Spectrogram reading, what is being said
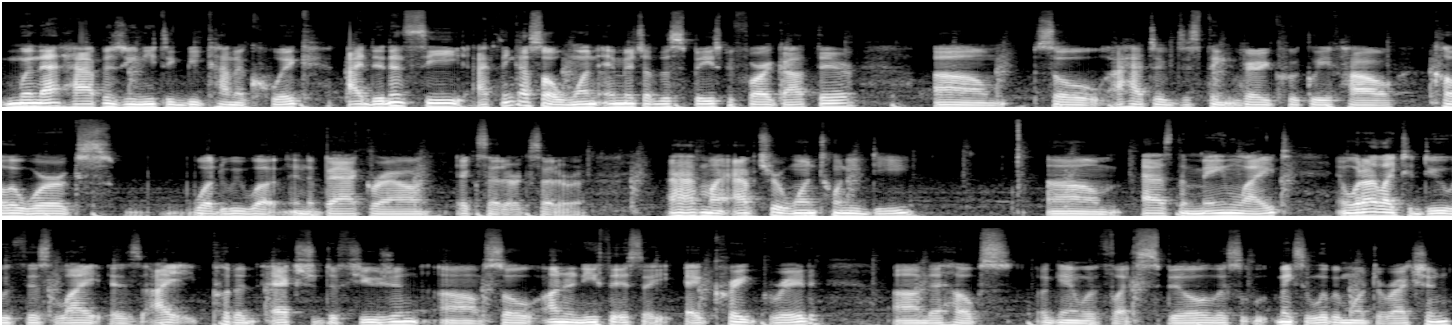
when that happens, you need to be kind of quick. I didn't see, I think I saw one image of the space before I got there. Um, so I had to just think very quickly of how color works, what do we want in the background, etc, etc. I have my Aputure 120D um, as the main light. And what I like to do with this light is I put an extra diffusion. Um, so underneath it is a egg crate grid um, that helps again with like spill. This makes a little bit more direction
